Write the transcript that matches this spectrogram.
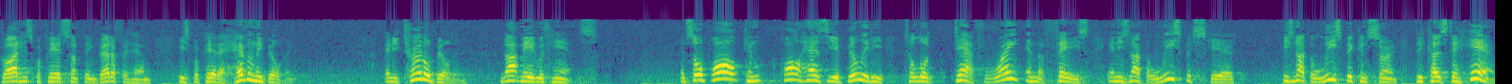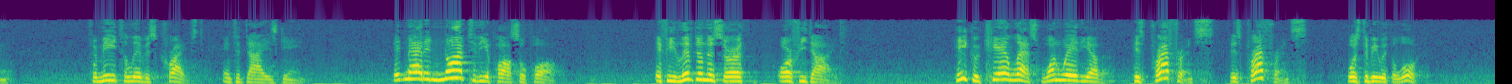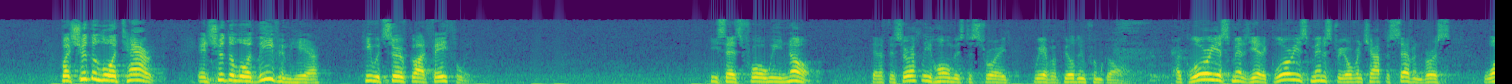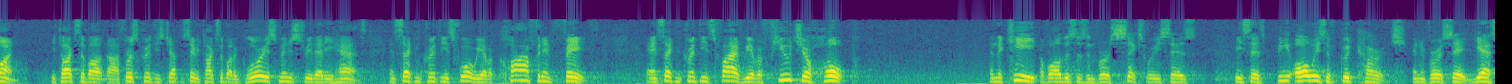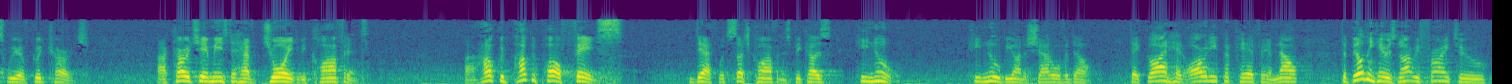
God has prepared something better for him. He's prepared a heavenly building, an eternal building, not made with hands. And so Paul can, Paul has the ability to look death right in the face, and he's not the least bit scared. He's not the least bit concerned, because to him, for me to live is Christ, and to die is gain. It mattered not to the Apostle Paul if he lived on this earth or if he died. He could care less one way or the other. His preference, his preference was to be with the Lord. But should the Lord tarry, and should the Lord leave him here, he would serve God faithfully. He says, For we know that if this earthly home is destroyed, we have a building from God. A glorious ministry. He had a glorious ministry over in chapter 7, verse 1. He talks about, uh, 1 Corinthians chapter 7, he talks about a glorious ministry that he has. In 2 Corinthians 4, we have a confident faith. And 2 Corinthians 5, we have a future hope. And the key of all this is in verse 6, where he says, he says, Be always of good courage. And in verse 8, yes, we are of good courage. Uh, courage here means to have joy, to be confident. Uh, how, could, how could Paul face death with such confidence? Because he knew. He knew beyond a shadow of a doubt that God had already prepared for him. Now, the building here is not referring to,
